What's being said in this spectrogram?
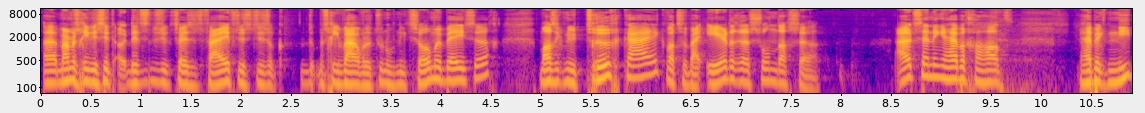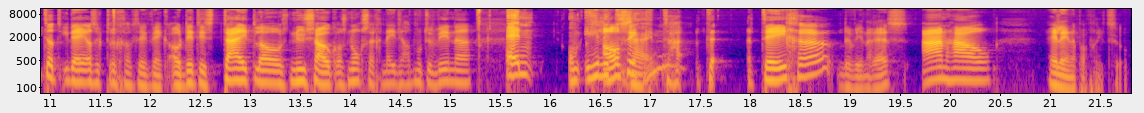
Eh, maar misschien is dit, dit is natuurlijk 2005, dus het is ook, misschien waren we er toen nog niet zo mee bezig. Maar als ik nu terugkijk, wat we bij eerdere zondagse uitzendingen hebben gehad, heb ik niet dat idee als ik terug ga denk, denk oh, dit is tijdloos. Nu zou ik alsnog zeggen, nee, die had moeten winnen. En om eerlijk Als te ik zijn... ta- te- tegen de winnares aanhoud, Helena Paparizou.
